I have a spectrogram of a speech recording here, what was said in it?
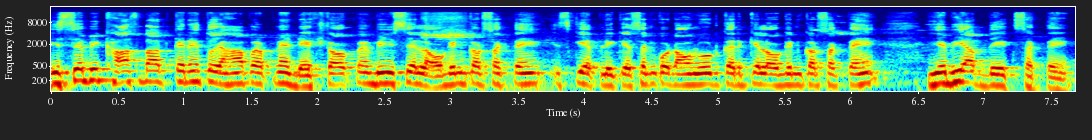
इससे भी खास बात करें तो यहाँ पर अपने डेस्कटॉप में भी इसे लॉगिन कर सकते हैं। इसकी एप्लीकेशन को डाउनलोड करके लॉगिन कर सकते हैं। ये भी आप देख सकते हैं।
